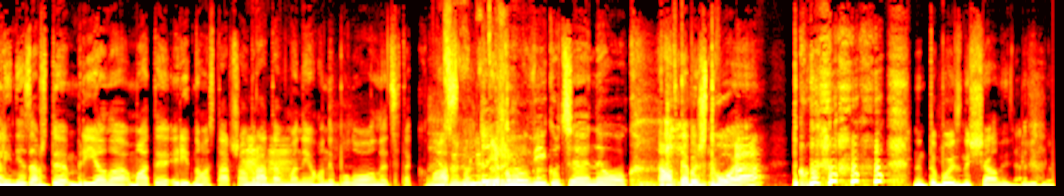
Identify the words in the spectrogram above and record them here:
блін, я завжди мріяла мати рідного старшого брата. Mm-hmm. В мене його не було, але це так класно. До якого віку це не ок. А, в тебе ж двоє. А? Над тобою знущались, бідно.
